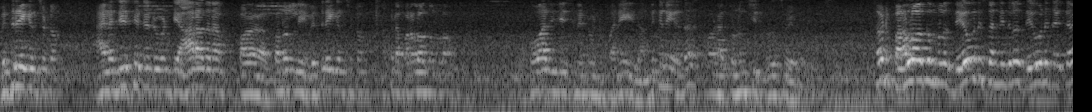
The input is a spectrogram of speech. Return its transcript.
వ్యతిరేకించటం ఆయన చేసేటటువంటి ఆరాధన ప- పనుల్ని వ్యతిరేకించటం అక్కడ పరలోకంలో. అపవాది చేసినటువంటి పనే ఇది. అందుకనే కదా వాడు అక్కడి నుంచి త్రోసివేయబడి. కాబట్టి పరలోకంలో దేవుని సన్నిధిలో దేవుని దగ్గర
